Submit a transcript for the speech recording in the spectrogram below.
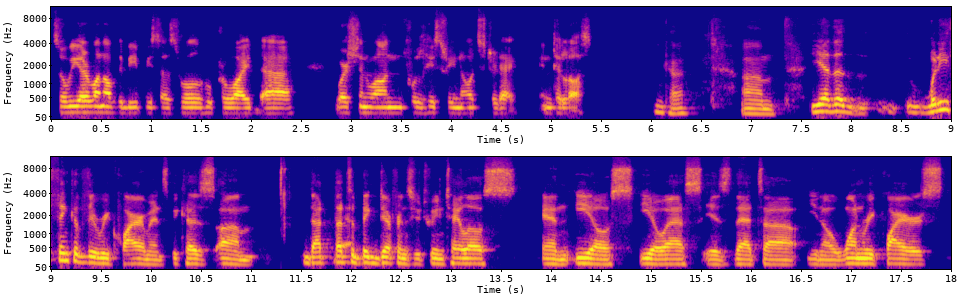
So we are one of the BPs as well who provide uh, version one full history nodes today in Telos. Okay. Um, yeah. The what do you think of the requirements? Because um, that that's a big difference between Telos and EOS. EOS is that uh, you know one requires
